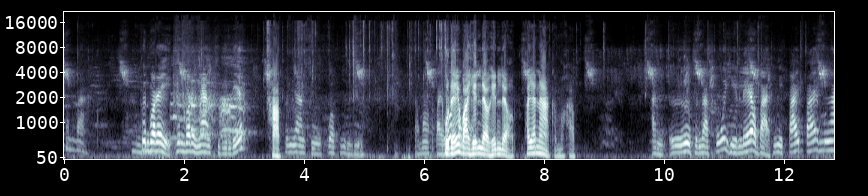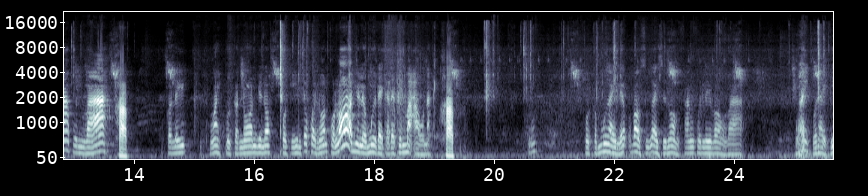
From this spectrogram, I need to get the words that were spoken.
เพิ่นว่าเพิ่นบ่ได้เพิ่นบ่ได้ย่างขี้ดินเด้ครับเพิ่นย่างสูงกว่าพื้นดินก็มาไปผู้ใดว่าเห็นแล้วเห็นแล้วพญานาคกันบ่ครับ อันเออเพิ่นว่าปุ้ยเห็นแล้วบาดที่นี่ไปไปเมื่อเพิ่นว่า ครับ ก็เลย โอ้ยเพิ่นก็นอนอยู่เนาะเพิ่นก็เห็นเจ้าข่อยนอนขอรออยู่แล้วมื้อใดก็ได้เพิ่นมาเอานะครับเพิ่นก็เมื่อยแล้วก็เว้าซื้อไอ้ซื้อน้องฟังเพิ่นเลยเว้าว่าไว้บ่ได้ได้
